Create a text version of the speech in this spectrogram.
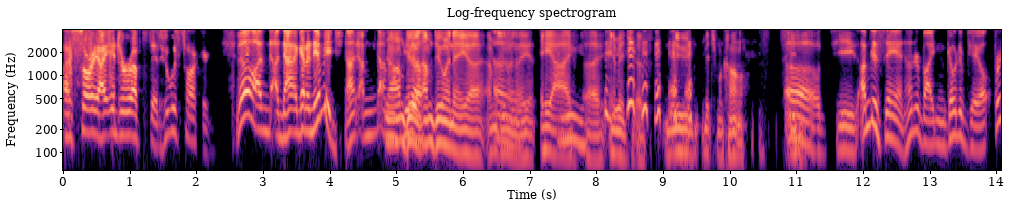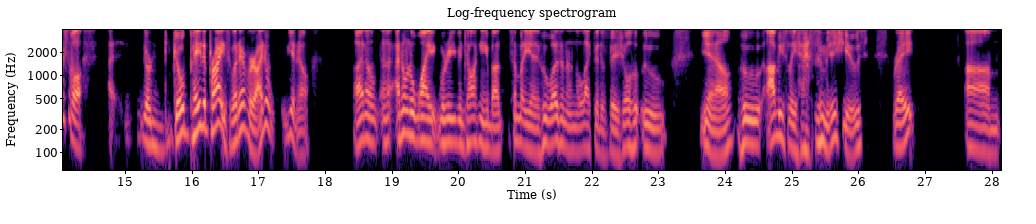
I'm sorry I interrupted. Who was talking? no, I'm I'm- now I got an image. I, I'm, I'm No, I'm doing. know, I'm doing a. Uh, I'm doing Uh, a an AI uh, image of nude Mitch McConnell. Excuse. Oh, jeez. I'm just saying, Hunter Biden, go to jail. First of all, I- or go pay the price, whatever. I don't, you know, I don't, uh, I don't know why we're even talking about somebody uh, who wasn't an elected official who, who, you know, who obviously has some issues, right? Um,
